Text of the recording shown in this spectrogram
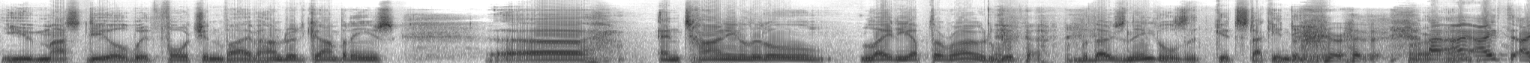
You must deal with Fortune 500 companies uh, and tiny little lady up the road with, with those needles that get stuck into you. Right. I, I,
